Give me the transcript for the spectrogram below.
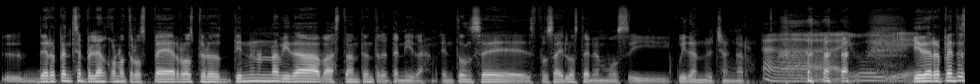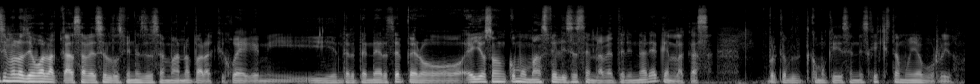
de repente se pelean con otros perros, pero tienen una vida bastante entretenida. Entonces, pues ahí los tenemos y cuidan el changarro. Ay, muy bien. y de repente sí me los llevo a la casa a veces los fines de semana para que jueguen y entretenerse, pero ellos son como más felices en la veterinaria que en la casa. Porque como que dicen, es que aquí está muy aburrido.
